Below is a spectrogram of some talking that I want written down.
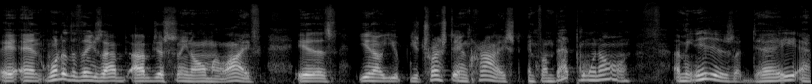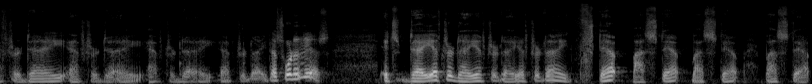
And one of the things I've, I've just seen all my life is, you know, you, you trust in Christ, and from that point on, I mean, it is a day after day after day after day after day. That's what it is. It's day after day after day after day, step by step by step by step.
